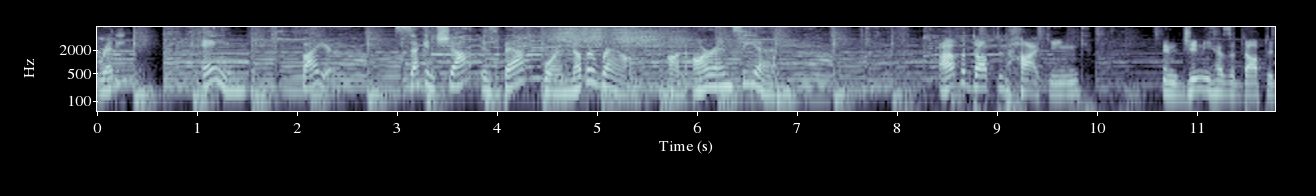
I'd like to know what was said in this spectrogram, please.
Ready? Aim. Fire. Second Shot is back for another round on RNCN. I've adopted hiking, and Jenny has adopted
